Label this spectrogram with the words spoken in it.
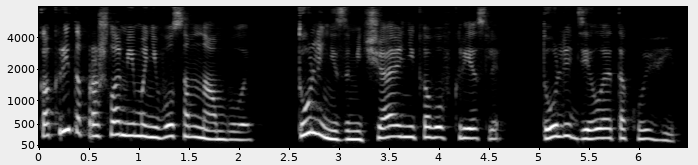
как Рита прошла мимо него сомнамбулой, то ли не замечая никого в кресле, то ли делая такой вид.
